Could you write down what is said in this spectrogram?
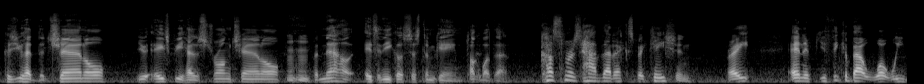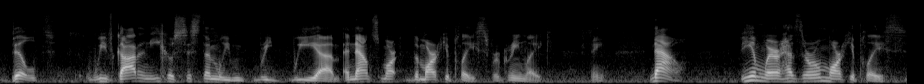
because you had the channel, you, HP has a strong channel, Mm-hmm. but now it's an ecosystem game. Talk about that. customers have that expectation, right? And if you think about what we built, we've got an ecosystem. We we, we um, announced mar- the marketplace for GreenLake. Right? Now, VMware has their own marketplace,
